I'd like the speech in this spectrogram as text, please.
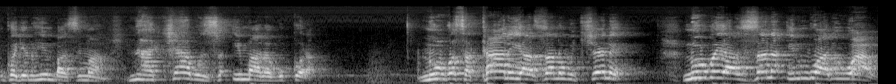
ukagenda uhimbaza imana. Nta cyabuza imana gukora. Nubwo satani yazana ubukene nubwo yazana indwara iwawe.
